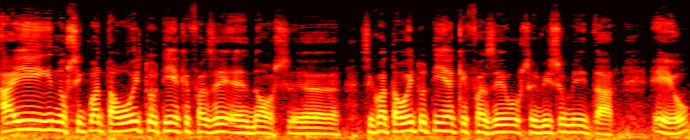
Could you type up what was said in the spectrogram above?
Aí no 58 eu tinha que fazer, nós, eh, 58 eu tinha que fazer o serviço militar. Eu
